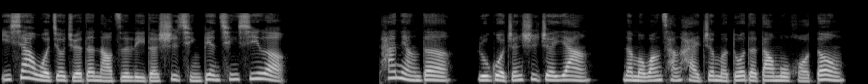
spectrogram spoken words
一下我就觉得脑子里的事情变清晰了。他娘的，如果真是这样，那么汪藏海这么多的盗墓活动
